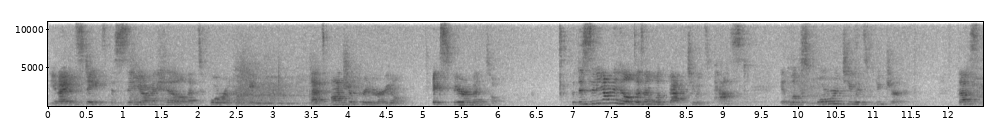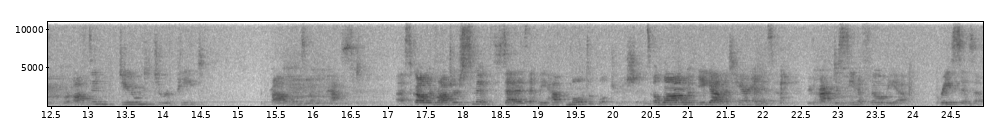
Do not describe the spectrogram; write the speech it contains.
The United States, the city on a hill that's forward-looking, that's entrepreneurial, experimental. But the city on the hill doesn't look back to its past. It looks forward to its future. Thus, we're often doomed to repeat the problems of the past. Uh, scholar Roger Smith says that we have multiple traditions. Along with egalitarianism, we practice xenophobia, racism,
